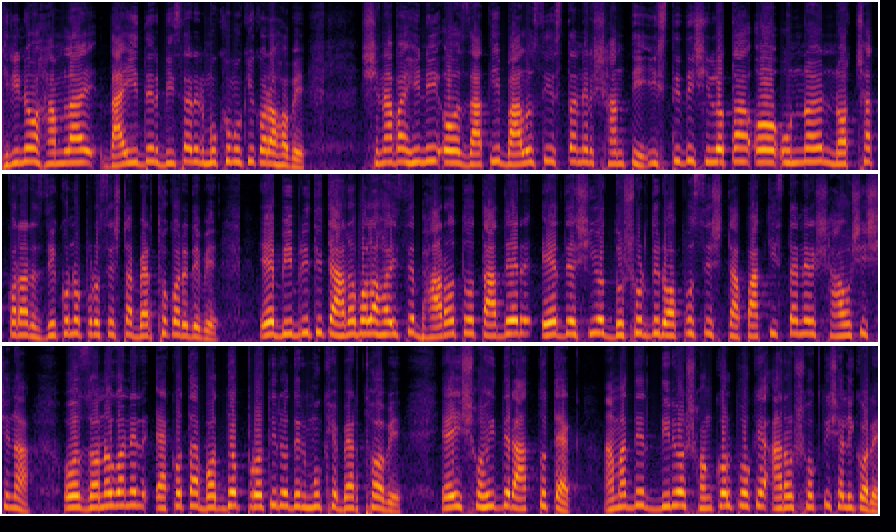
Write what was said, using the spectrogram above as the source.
ঘৃণ হামলায় দায়ীদের বিচারের মুখোমুখি করা হবে। সেনাবাহিনী ও জাতি বালুচিস্তানের শান্তি, স্থিতিশীলতা ও উন্নয়ন নৎসাৎ করার যে কোনো প্রচেষ্টা ব্যর্থ করে দেবে। এ বিবৃতিতে আরও বলা হয়েছে, ভারত ও তাদের এ দেশীয় দোসরদের অপচেষ্টা পাকিস্তানের সাহসী সেনা ও জনগণের একতাবদ্ধ প্রতিরোধের মুখে ব্যর্থ হবে। এই শহীদদের আত্মত্যাগ আমাদের দৃঢ় সংকল্পকে আরও শক্তিশালী করে।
